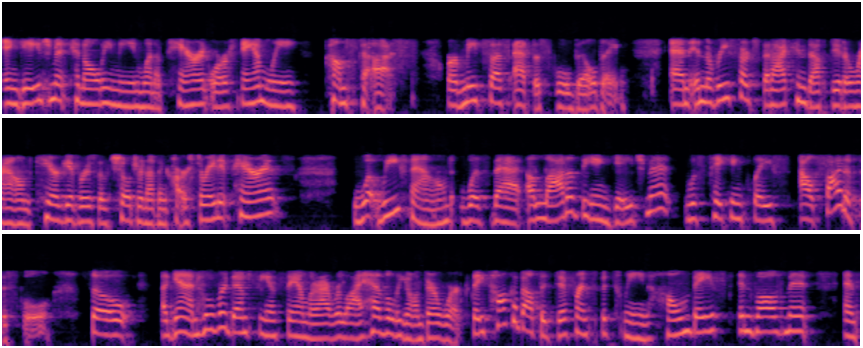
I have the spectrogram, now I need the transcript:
engagement can only mean when a parent or a family comes to us or meets us at the school building. And in the research that I conducted around caregivers of children of incarcerated parents, what we found was that a lot of the engagement was taking place outside of the school. So again, Hoover, Dempsey, and Sandler, I rely heavily on their work. They talk about the difference between home based involvement and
